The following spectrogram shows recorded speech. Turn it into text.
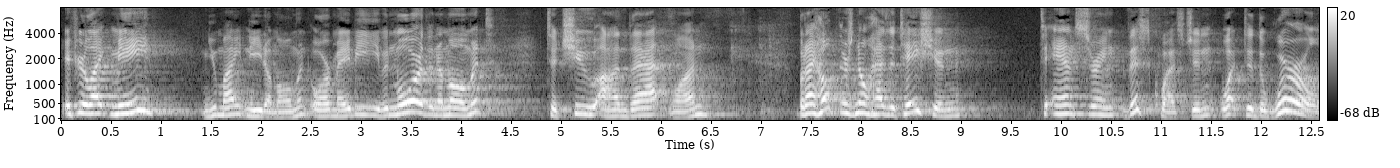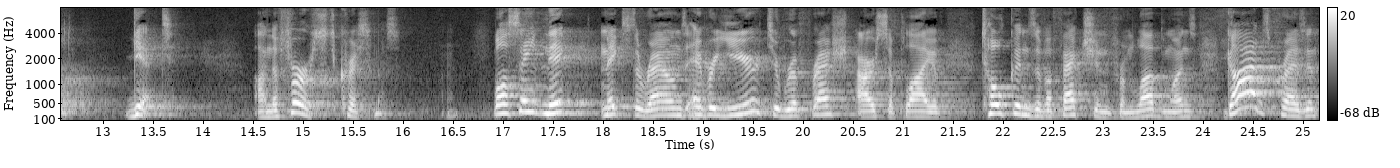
If you're like me, you might need a moment, or maybe even more than a moment, to chew on that one. But I hope there's no hesitation to answering this question what did the world get on the first Christmas? While St. Nick makes the rounds every year to refresh our supply of tokens of affection from loved ones, God's present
